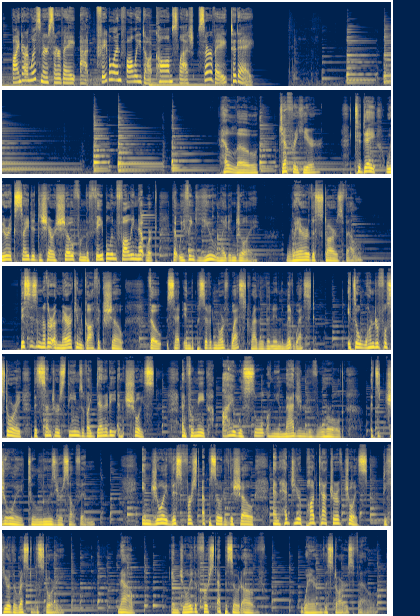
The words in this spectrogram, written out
Find our listener survey at fableandfolly.com slash survey today. Hello, Jeffrey here. Today, we're excited to share a show from the Fable and Folly Network that we think you might enjoy Where the Stars Fell. This is another American Gothic show, though set in the Pacific Northwest rather than in the Midwest. It's a wonderful story that centers themes of identity and choice. And for me, I was sold on the imaginative world. It's a joy to lose yourself in. Enjoy this first episode of the show and head to your podcatcher of choice to hear the rest of the story. Now, enjoy the first episode of Where the Stars Fell.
